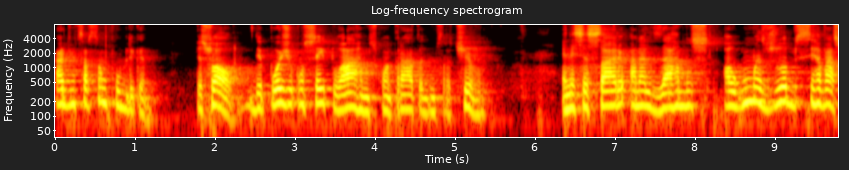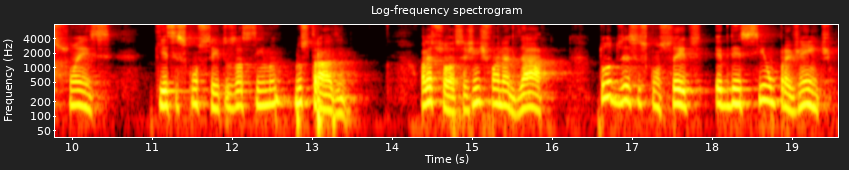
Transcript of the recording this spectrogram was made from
administração pública. Pessoal, depois de conceituarmos contrato administrativo, é necessário analisarmos algumas observações que esses conceitos acima nos trazem. Olha só, se a gente for analisar, todos esses conceitos evidenciam para a gente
